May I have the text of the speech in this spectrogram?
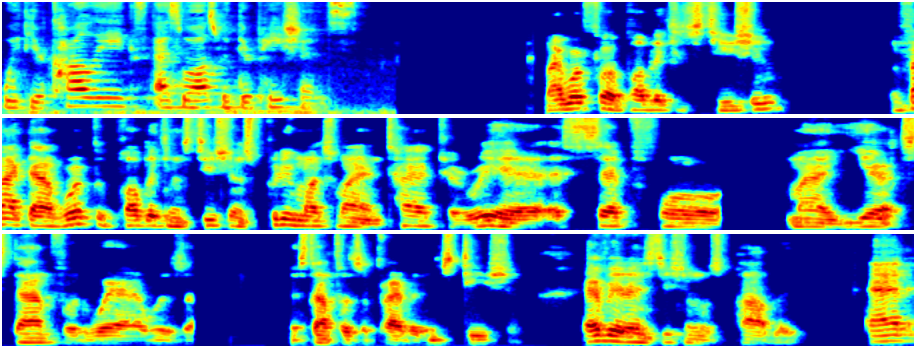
with your colleagues as well as with your patients? I work for a public institution. In fact, I've worked with public institutions pretty much my entire career, except for my year at Stanford, where I was. Uh, Stanford's a private institution. Every other institution was public, and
